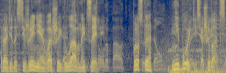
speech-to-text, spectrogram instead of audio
ради достижения вашей главной цели. Просто не бойтесь ошибаться.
